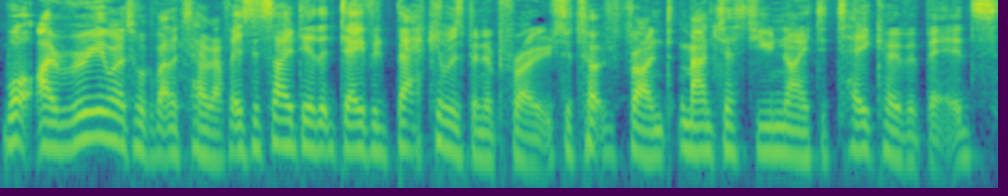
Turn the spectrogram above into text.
what I really want to talk about in the Telegraph is this idea that David Beckham has been approached to front Manchester United takeover bids.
